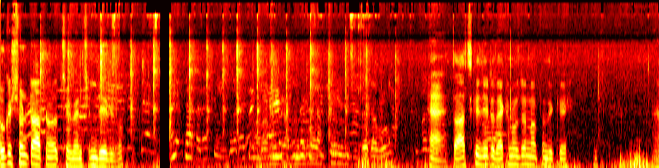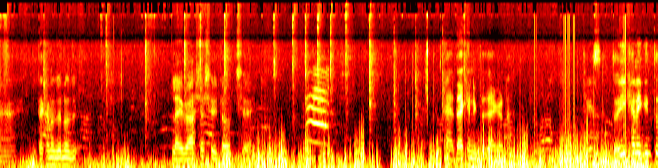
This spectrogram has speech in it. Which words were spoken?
লোকেশনটা আপনার হচ্ছে মেনশন দিয়ে দিব। হ্যাঁ তো আজকে যেটা দেখানোর জন্য আপনাদেরকে আহ, দেখানোর জন্য লাইভে আসা সেটা হচ্ছে হ্যাঁ দেখেন একটু জায়গাটা। ঠিক আছে? তো এইখানে কিন্তু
